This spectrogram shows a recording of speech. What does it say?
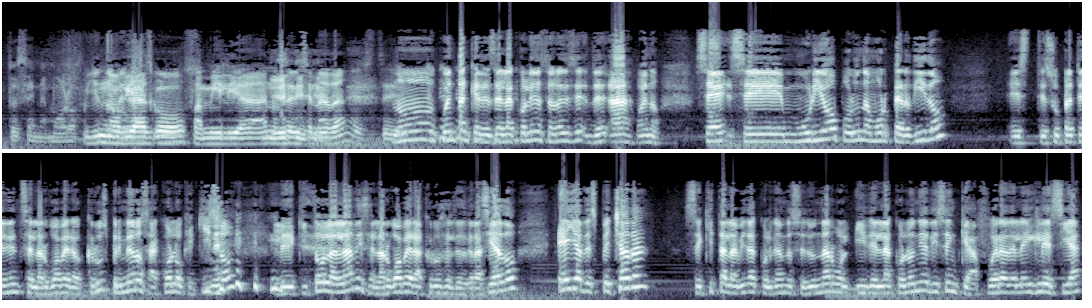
Entonces se enamoró. Noviazgo, familia, no se dice nada. Este, No, cuentan que desde la colina se dice, de- ah, bueno, se, se murió por un amor perdido. Este, su pretendiente se largó a Veracruz. Primero sacó lo que quiso, le quitó la lana y se largó a Veracruz el desgraciado. Ella despechada se quita la vida colgándose de un árbol y de la colonia dicen que afuera de la iglesia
